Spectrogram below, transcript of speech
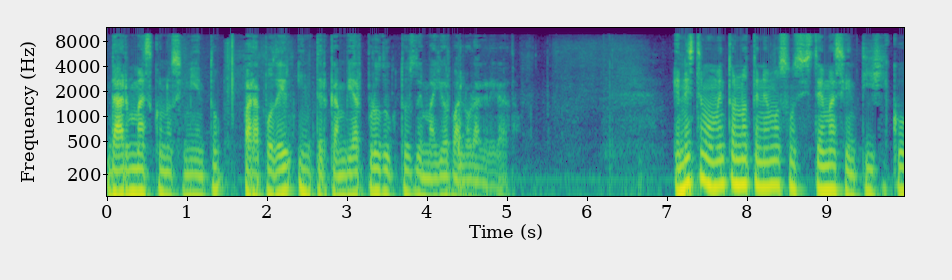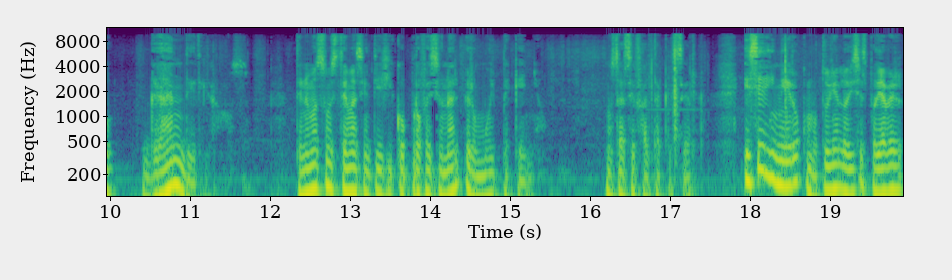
dar más conocimiento para poder intercambiar productos de mayor valor agregado. En este momento no tenemos un sistema científico grande, digamos. Tenemos un sistema científico profesional, pero muy pequeño nos hace falta crecerlo. Ese dinero, como tú bien lo dices, podía haber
